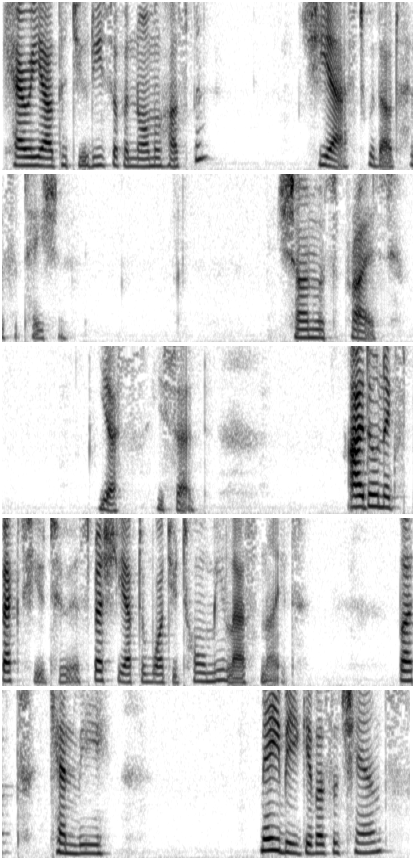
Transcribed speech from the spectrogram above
Carry out the duties of a normal husband? She asked without hesitation. Sean was surprised. Yes, he said. I don't expect you to, especially after what you told me last night. But can we maybe give us a chance?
